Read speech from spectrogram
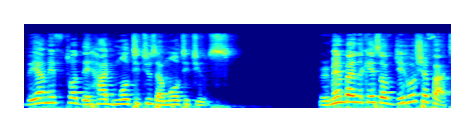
The army thought they had multitudes and multitudes. Remember in the case of Jehoshaphat,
